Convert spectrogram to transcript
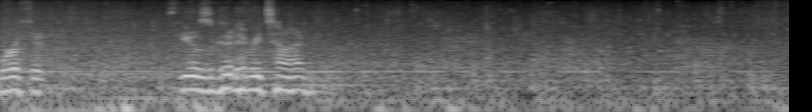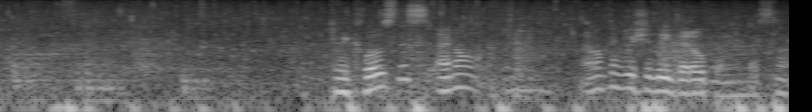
Worth it. Feels good every time. Can we close this? I don't I don't think we should leave that open. That's not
